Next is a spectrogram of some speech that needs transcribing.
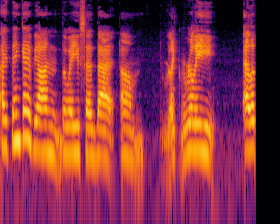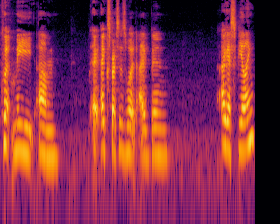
I think Ev'Yan, the way you said that, um, like really eloquently, um, expresses what I've been, I guess, feeling.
